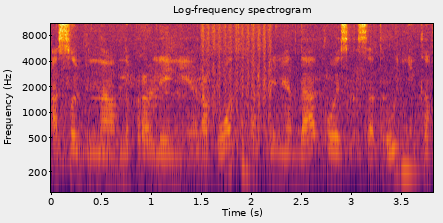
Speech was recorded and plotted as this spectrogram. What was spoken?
особенно в направлении работы, например, да, поиска сотрудников,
